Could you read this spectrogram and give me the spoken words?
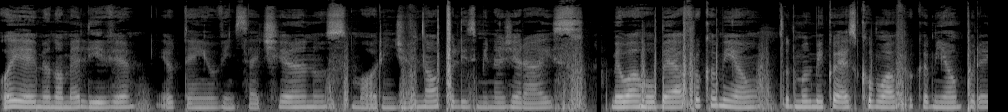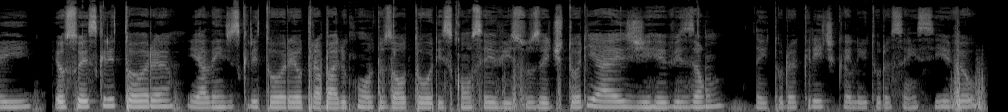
Oi, meu nome é Lívia, eu tenho 27 anos, moro em Divinópolis, Minas Gerais. Meu arroba é Afrocaminhão, todo mundo me conhece como Afrocaminhão por aí. Eu sou escritora e, além de escritora, eu trabalho com outros autores com serviços editoriais de revisão, leitura crítica e leitura sensível.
